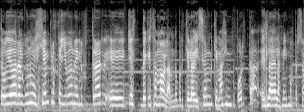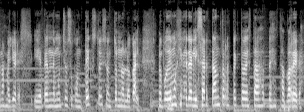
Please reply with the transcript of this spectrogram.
te voy a dar algunos ejemplos que ayudan a ilustrar eh, de qué estamos hablando, porque la visión que más importa es la de las mismas personas mayores y depende mucho de su contexto y su entorno local. No podemos generalizar tanto respecto de estas, de estas barreras.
